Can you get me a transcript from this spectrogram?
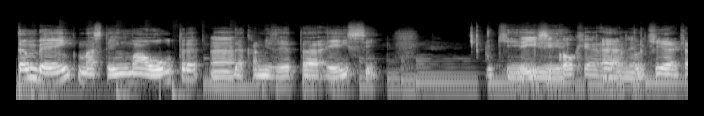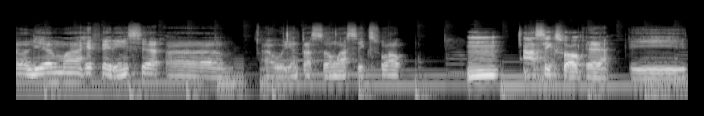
também, mas tem uma outra Ah. da camiseta Ace. Que, Ace, qual que era? É, porque aquela ali é uma referência à, à orientação assexual. Hum, assexual. É, e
